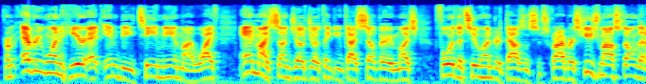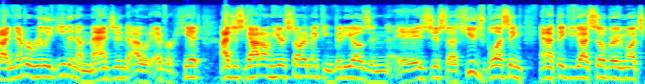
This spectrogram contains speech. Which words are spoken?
from everyone here at MDT, me and my wife and my son Jojo. Thank you guys so very much for the 200,000 subscribers. Huge milestone that I never really even imagined I would ever hit. I just got on here, started making videos and is just a huge blessing, and I thank you guys so very much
